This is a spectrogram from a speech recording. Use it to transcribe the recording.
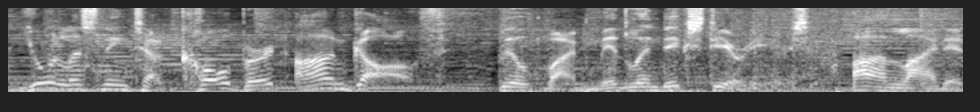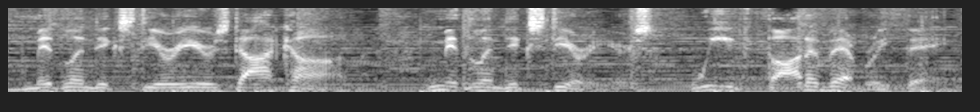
You're listening to Colbert on Golf built by Midland Exteriors. Online at MidlandExteriors.com. Midland Exteriors, we've thought of everything.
